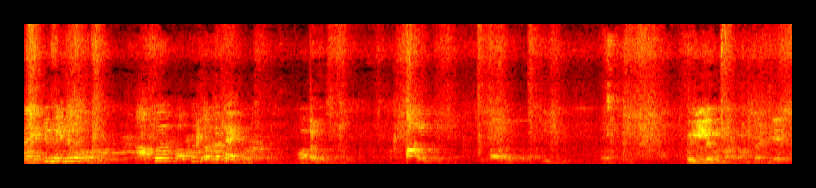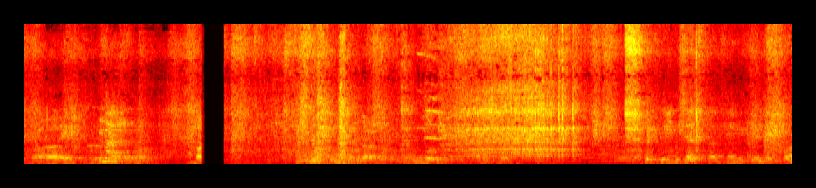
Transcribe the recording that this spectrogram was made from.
నైట్ మెనూ ఆకూర పప్పు దొండకాయ కూర సార్ పాలు. పాలు కూర. పాలు. పిల్లలు ఏమన్నా కంప్లైంట్ చేస్తున్నారా లేదు. ఉన్నారు సార్. ఉండాలి. ఇప్పుడు క్లీన్ చేస్తాను సార్ మీకు ఎందుకు?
